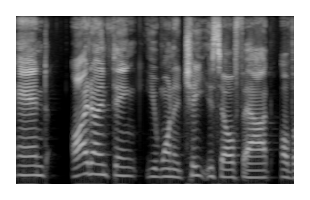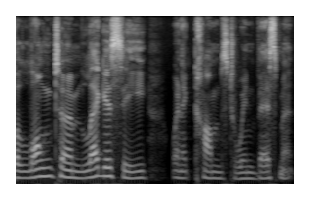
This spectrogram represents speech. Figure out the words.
And I don't think you want to cheat yourself out of a long term legacy when it comes to investment.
